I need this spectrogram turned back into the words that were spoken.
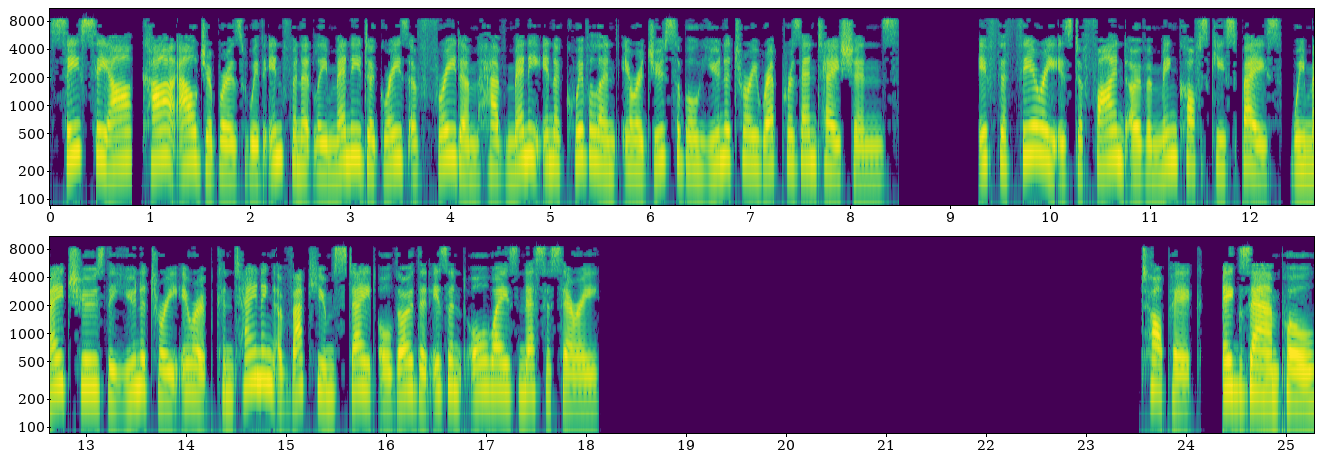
CCR CAR algebras with infinitely many degrees of freedom have many inequivalent irreducible unitary representations. If the theory is defined over Minkowski space, we may choose the unitary irrep containing a vacuum state although that isn't always necessary. Example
